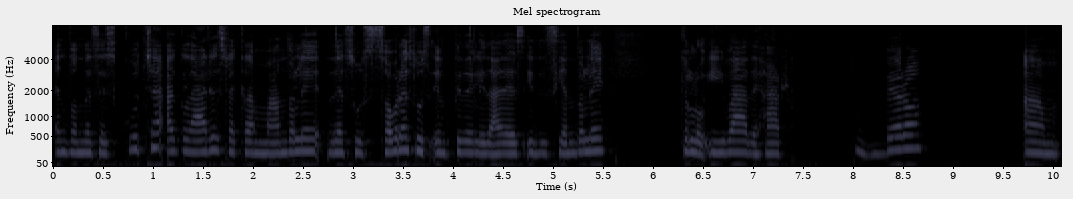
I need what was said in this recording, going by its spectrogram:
en donde se escucha a Gladys reclamándole de sus, sobre sus infidelidades y diciéndole que lo iba a dejar. Pero am,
